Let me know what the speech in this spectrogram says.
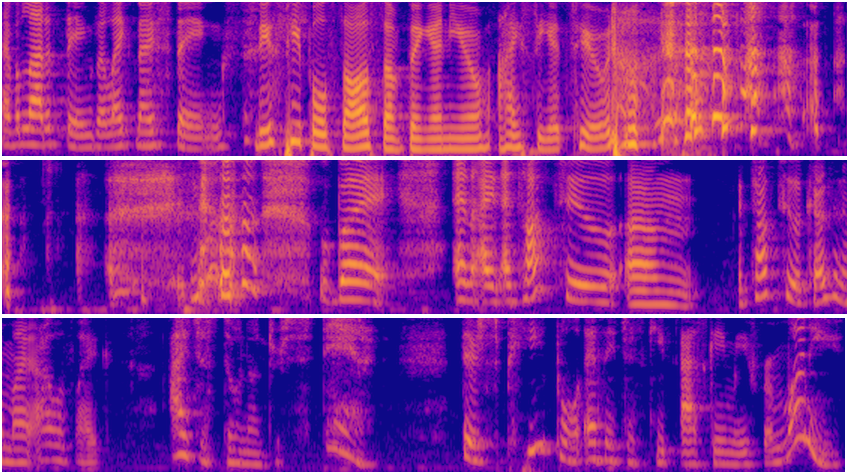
I have a lot of things. I like nice things. These people saw something in you. I see it too. but and I, I talked to um I talked to a cousin of mine. I was like, I just don't understand. There's people and they just keep asking me for money.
